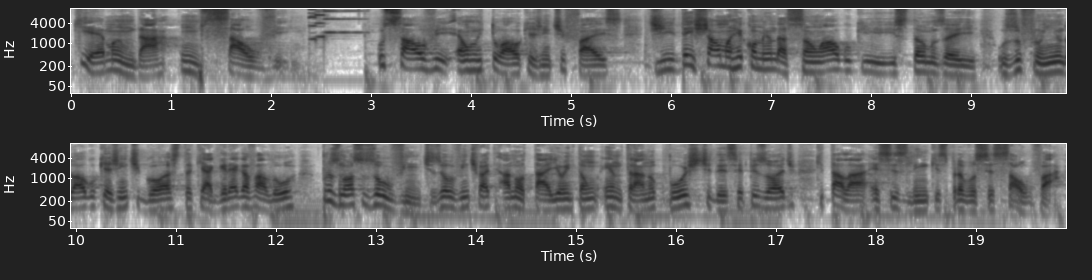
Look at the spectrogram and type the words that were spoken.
que é mandar um salve. O salve é um ritual que a gente faz de deixar uma recomendação, algo que estamos aí usufruindo, algo que a gente gosta, que agrega valor para os nossos ouvintes. O ouvinte vai anotar aí ou então entrar no post desse episódio que tá lá esses links para você salvar.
